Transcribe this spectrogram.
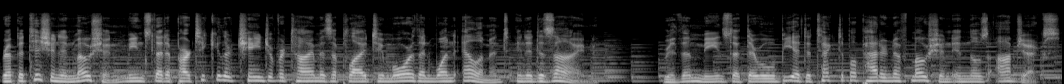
Repetition in motion means that a particular change over time is applied to more than one element in a design. Rhythm means that there will be a detectable pattern of motion in those objects,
